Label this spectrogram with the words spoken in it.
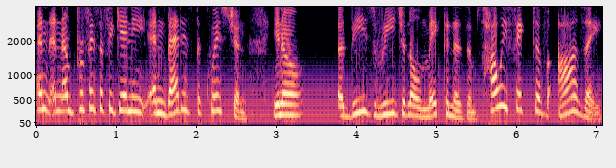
And, and, and Professor Fikeni, and that is the question, you know, these regional mechanisms, how effective are they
